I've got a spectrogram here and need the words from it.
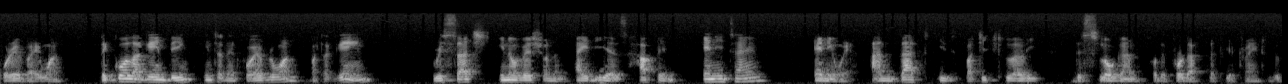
wherever I want. The goal again being internet for everyone, but again, research, innovation, and ideas happen anytime, anywhere. And that is particularly the slogan for the product that we are trying to do.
